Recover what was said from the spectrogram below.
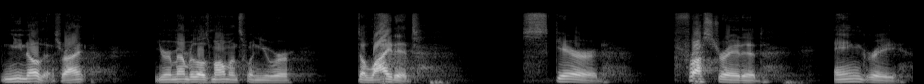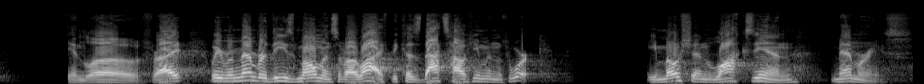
And you know this, right? You remember those moments when you were delighted, scared, frustrated, angry, in love, right? We remember these moments of our life because that's how humans work. Emotion locks in memories.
